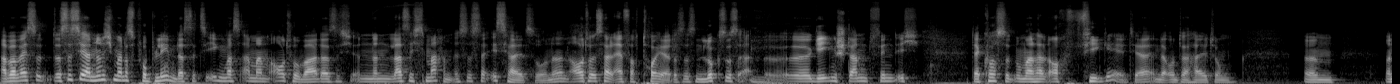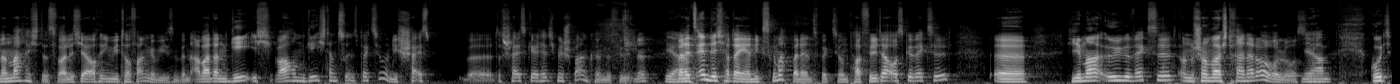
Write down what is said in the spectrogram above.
Aber weißt du, das ist ja noch nicht mal das Problem, dass jetzt irgendwas an meinem Auto war, dass ich, dann lasse ich es machen. Es ist, ist halt so, ne? Ein Auto ist halt einfach teuer. Das ist ein Luxusgegenstand, finde ich. Der kostet nun mal halt auch viel Geld, ja, in der Unterhaltung. Ähm, und dann mache ich das, weil ich ja auch irgendwie drauf angewiesen bin. Aber dann gehe ich, warum gehe ich dann zur Inspektion? Die Scheiß, äh, das Scheißgeld hätte ich mir sparen können, gefühlt, ne? Ja. Weil letztendlich hat er ja nichts gemacht bei der Inspektion. Ein paar Filter ausgewechselt, äh, hier mal Öl gewechselt und schon war ich 300 Euro los. so. Ja, gut,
